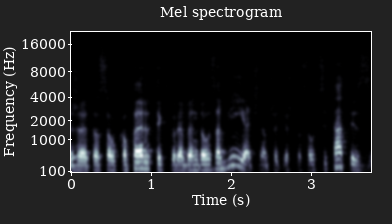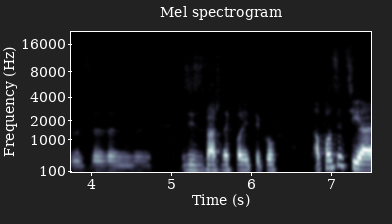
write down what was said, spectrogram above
że to są koperty, które będą zabijać. No przecież to są cytaty z, z, z, z ważnych polityków opozycji, a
